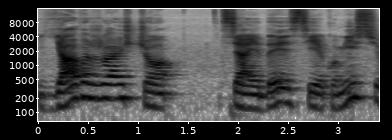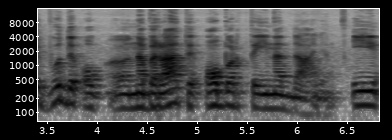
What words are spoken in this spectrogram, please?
я вважаю, що ця ідея з цієї комісії буде е, набирати оберти і надалі. І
